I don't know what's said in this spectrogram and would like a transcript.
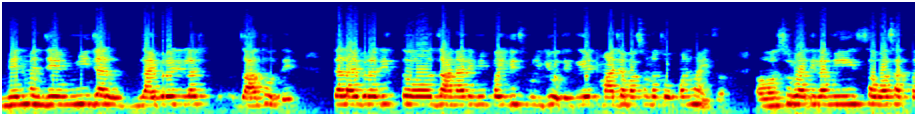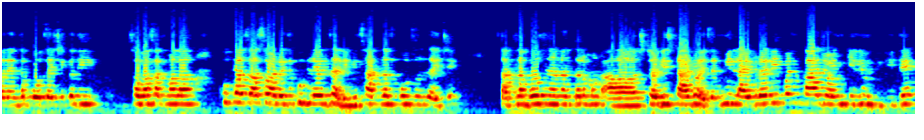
मेन म्हणजे मी ज्या लायब्ररीला जात होते त्या लायब्ररीत जाणारी मी पहिलीच मुलगी होती गेट माझ्यापासूनच ओपन व्हायचं. सुरुवातीला मी सव्वा सात पर्यंत पोहोचायची. कधी सव्वा सात मला खूपच असं वाटायचं खूप लेट झाली. मी सातलाच पोहोचून जायचे. सातला पोहोचल्यानंतर मग स्टडी स्टार्ट व्हायचं. मी लायब्ररी पण का जॉईन केली होती? तिथे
